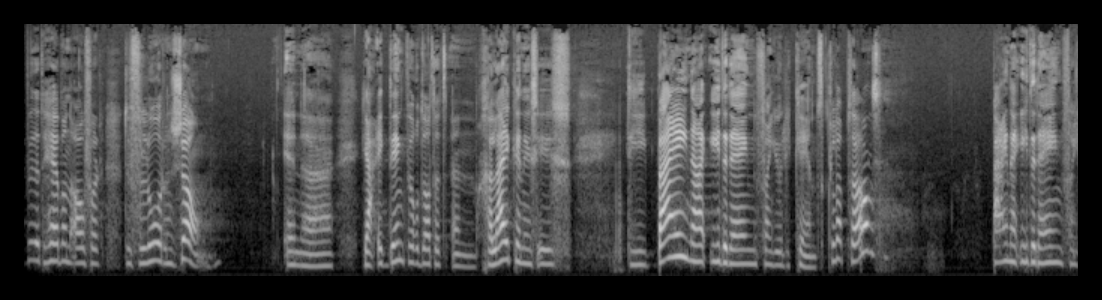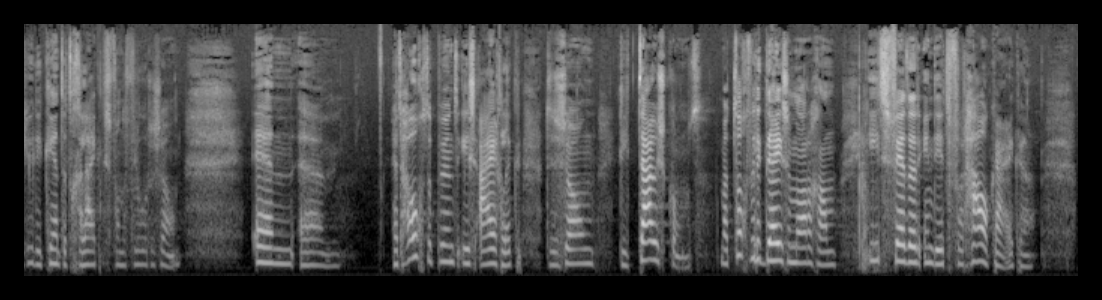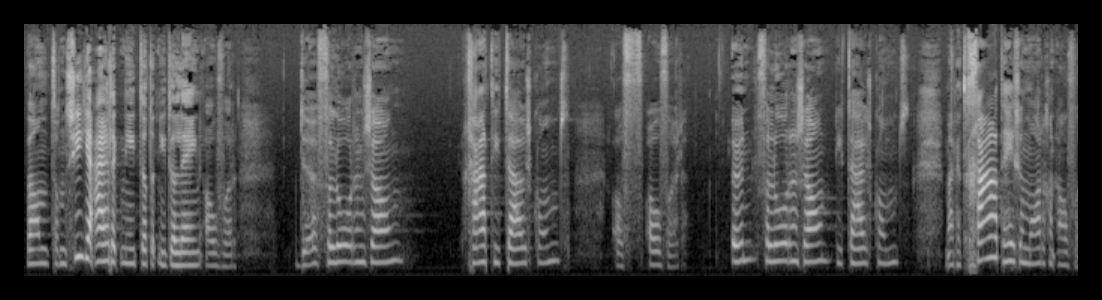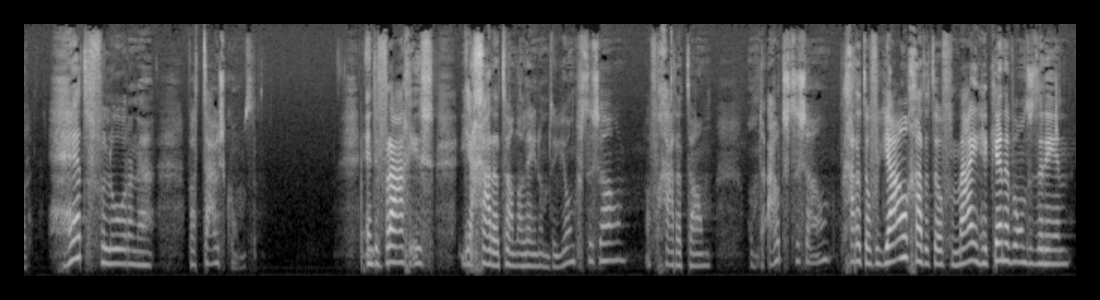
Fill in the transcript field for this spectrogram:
Ik wil het hebben over de verloren zoon. En uh, ja, ik denk wel dat het een gelijkenis is die bijna iedereen van jullie kent. Klopt dat? Bijna iedereen van jullie kent het gelijkenis van de verloren zoon. En uh, het hoogtepunt is eigenlijk de zoon die thuis komt. Maar toch wil ik deze morgen iets verder in dit verhaal kijken. Want dan zie je eigenlijk niet dat het niet alleen over de verloren zoon gaat die thuis komt. Of over een verloren zoon die thuis komt. Maar het gaat deze morgen over het verlorene wat thuis komt. En de vraag is, ja, gaat het dan alleen om de jongste zoon? Of gaat het dan om de oudste zoon? Gaat het over jou? Gaat het over mij? Herkennen we ons erin?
